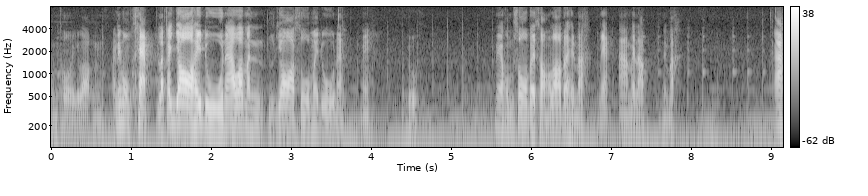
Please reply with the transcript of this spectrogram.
ผมโทรอีกรอบนึงอันนี้ผมแคปแล้วก็ย่อให้ดูนะว่ามันย่อซูมให้ดูนะนี่ดูเนี่ยผมส่งไปสองรอบแล้วเห็นปะเนี่ยอ่าไม่รับเห็นปะอะ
